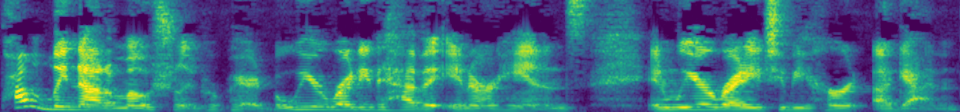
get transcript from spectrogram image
probably not emotionally prepared, but we are ready to have it in our hands and we are ready to be hurt again.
